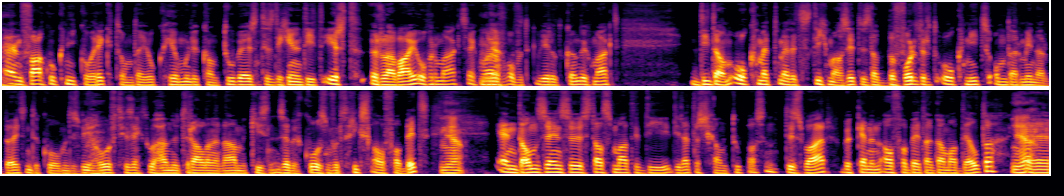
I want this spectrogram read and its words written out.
en vaak ook niet correct, omdat je ook heel moeilijk kan toewijzen. Het is degene die het eerst er lawaai over maakt, zeg maar, Ja. of het wereldkundig maakt, die dan ook met, met het stigma zit. Dus dat bevordert ook niet om daarmee naar buiten te komen. Dus WHO heeft gezegd, we gaan neutrale namen kiezen. Ze hebben gekozen voor het Grieks alfabet. Ja. En dan zijn ze stelselmatig die, die letters gaan toepassen. Het is waar, we kennen alpha, beta, gamma, delta. Ja. Eh,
